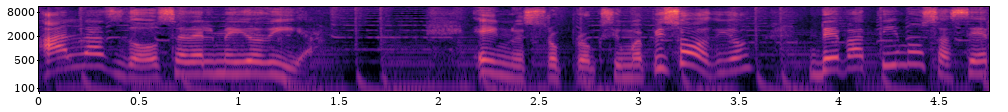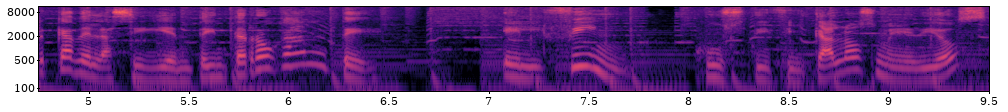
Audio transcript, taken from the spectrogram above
a las 12 del mediodía. En nuestro próximo episodio debatimos acerca de la siguiente interrogante. ¿El fin justifica los medios?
